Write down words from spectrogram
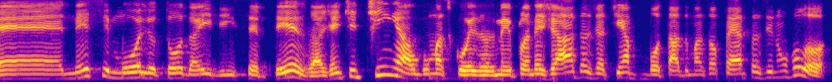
É, nesse molho todo aí de incerteza, a gente tinha algumas coisas meio planejadas, já tinha botado umas ofertas e não rolou.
